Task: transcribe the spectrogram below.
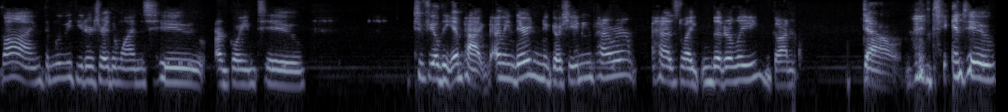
gone, the movie theaters are the ones who are going to to feel the impact. I mean, their negotiating power has like literally gone down into, into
